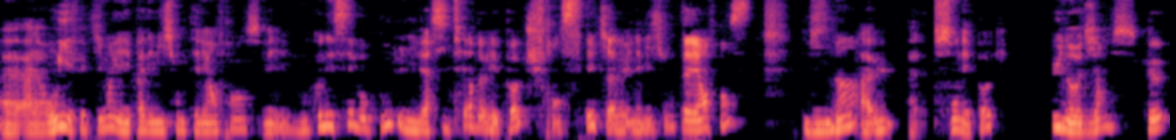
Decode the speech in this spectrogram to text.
euh, alors oui, effectivement, il n'y avait pas d'émission de télé en France, mais vous connaissez beaucoup d'universitaires de l'époque français qui avaient une émission de télé en France. Guillemin a eu, à son époque, une audience que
